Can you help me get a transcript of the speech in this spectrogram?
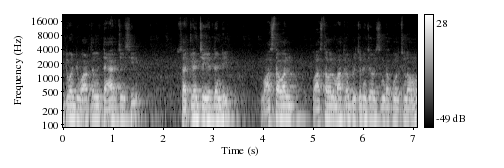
ఇటువంటి వార్తలను తయారు చేసి సర్క్యులేట్ చేయొద్దండి. వాస్తవాలు వాస్తవాలు మాత్రం ప్రచురించవలసిందిగా కోరుచున్నాము.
